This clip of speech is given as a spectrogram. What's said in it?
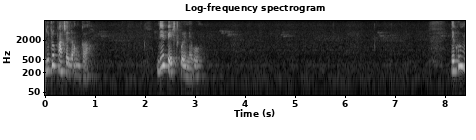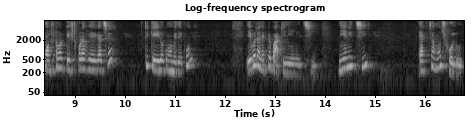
দুটো কাঁচা লঙ্কা। দিয়ে পেস্ট করে নেব। দেখুন, মশলাটা আমার পেস্ট করা হয়ে গেছে। ঠিক এই হবে, দেখুন। এবার আমি একটা বাটি নিয়ে নিচ্ছি। নিয়ে নিচ্ছি এক চামচ হলুদ,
